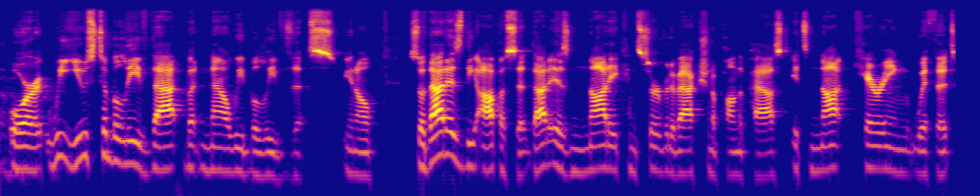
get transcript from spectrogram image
mm-hmm. or we used to believe that, but now we believe this, you know. So that is the opposite. That is not a conservative action upon the past. It's not carrying with it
